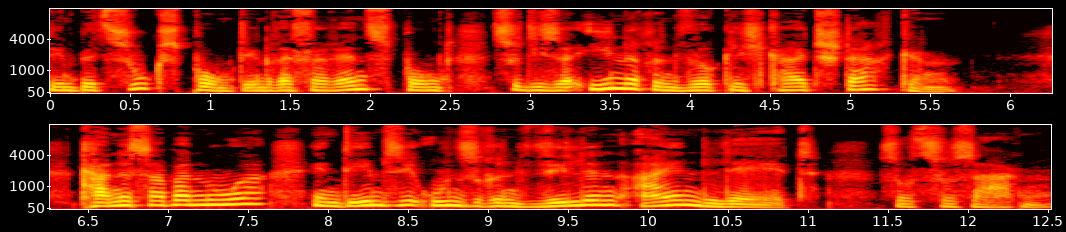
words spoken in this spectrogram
den Bezugspunkt, den Referenzpunkt zu dieser inneren Wirklichkeit stärken, kann es aber nur, indem sie unseren Willen einlädt, sozusagen,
